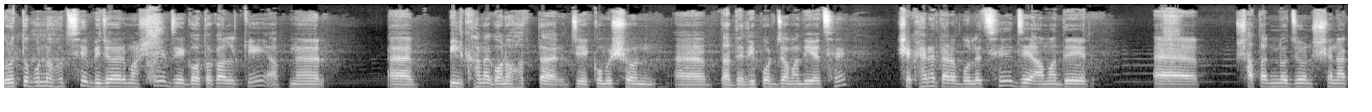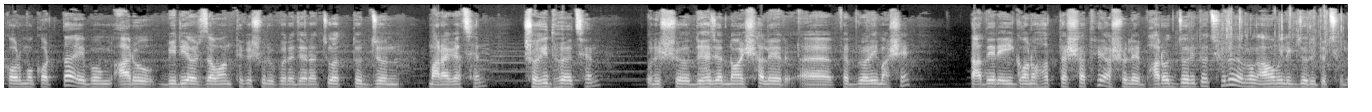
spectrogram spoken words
গুরুত্বপূর্ণ হচ্ছে বিজয়ের মাসে যে গতকালকে আপনার পিলখানা গণহত্যার যে কমিশন তাদের রিপোর্ট জমা দিয়েছে, সেখানে তারা বলেছে যে আমাদের সাতান্ন জন সেনা কর্মকর্তা এবং আরও বিডিআর জওয়ান থেকে শুরু করে যারা চুয়াত্তর জন মারা গেছেন, শহীদ হয়েছেন উনিশশো, দুই সালের ফেব্রুয়ারি মাসে। তাদের এই গণহত্যার সাথে আসলে ভারত জড়িত ছিল এবং আওয়ামী লীগ জড়িত ছিল।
